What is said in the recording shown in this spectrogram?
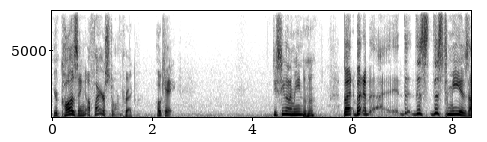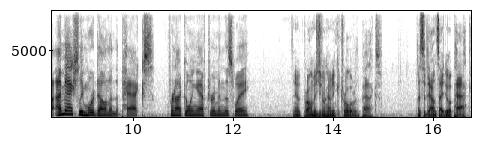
you're causing a firestorm. Correct. Okay. Do you see what I mean? Mm-hmm. But but uh, th- this this to me is I'm actually more down on the PACs for not going after him in this way. Yeah, the problem is you don't have any control over the PACs. That's the downside to a PAC.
